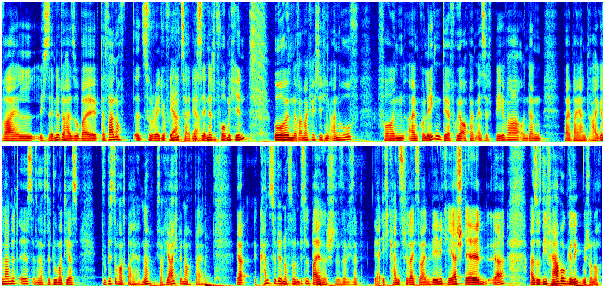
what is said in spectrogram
weil ich sendete halt so bei, das war noch äh, zu Radio for ja, Zeiten, ja. ich sendete vor mich hin und auf einmal kriegte ich einen Anruf von einem Kollegen, der früher auch beim SFB war und dann bei Bayern 3 gelandet ist und er sagte, du Matthias, du bist doch aus Bayern, ne? Ich sage, ja, ich bin auch Bayern. Ja, kannst du denn noch so ein bisschen bayerisch? Dann habe ich gesagt, ja, ich kann es vielleicht so ein wenig herstellen, ja. Also die Färbung gelingt mir schon noch.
